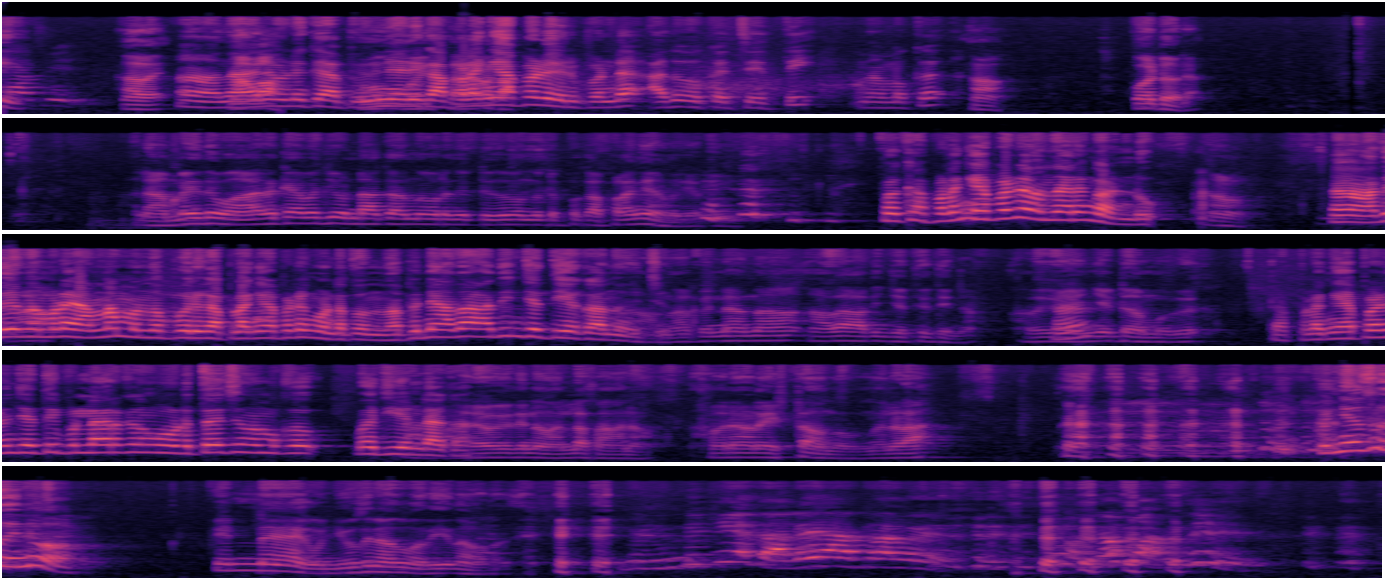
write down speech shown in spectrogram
അതെ. ആ നാല് മണി കാപ്പി പിന്നെ ഒരു കപ്പളങ്ങാപ്പഴം ഇരിപ്പുണ്ട് അതുമൊക്കെ ചെത്തി നമുക്ക് ആ പോയിട്ട് വരാം. അല്ല അമ്മ ഇത് വാഴക്കാ ബജി ഉണ്ടാക്കാന്ന് പറഞ്ഞിട്ട് ഇത് വന്നിട്ട് ഇപ്പൊ കപ്പളങ്ങയാണ് ഇപ്പൊ കപ്പളങ്ങാപ്പഴം അന്നേരം കണ്ടു. ആണോ? ആ ആദ്യം നമ്മുടെ എണ്ണം വന്നപ്പോൾ ഒരു കപ്പളങ്ങാപ്പഴം കൊണ്ടു തന്ന. പിന്നെ അത് ആദ്യം ചെത്തിയേക്കാന്ന് വെച്ചു. എന്നാ പിന്നെ എന്നാ അത് ആദ്യം ചെത്തി തിന്നാം. അത് കഴിഞ്ഞിട്ട് നമുക്ക് കപ്പളങ്ങാപ്പഴം ചെത്തി പിള്ളേർക്കും കൊടുത്തേച്ച് നമുക്ക് ബജി ഉണ്ടാക്കാം. ആരോഗ്യത്തിന് നല്ല സാധനമാണ് അവനാണ് ഇഷ്ടമാണെന്ന് തോന്നുന്നു അല്ലടാ. കുഞ്ഞൂസ് തിന്നുവോ? പിന്നെ കുഞ്ഞൂസിന് അത് മതി എന്നാ പറഞ്ഞത്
